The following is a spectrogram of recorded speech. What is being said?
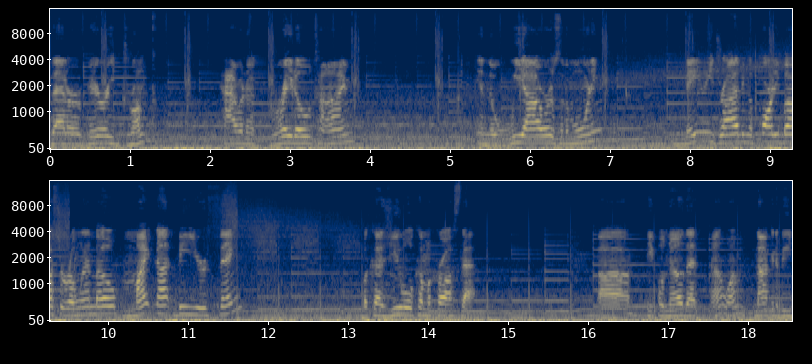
that are very drunk, having a great old time in the wee hours of the morning, maybe driving a party bus or a limo might not be your thing because you will come across that. Uh, people know that, oh, I'm not going to be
